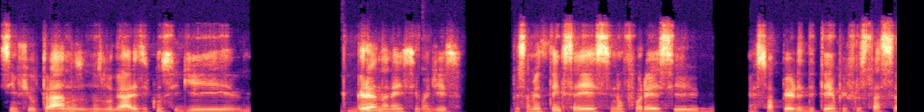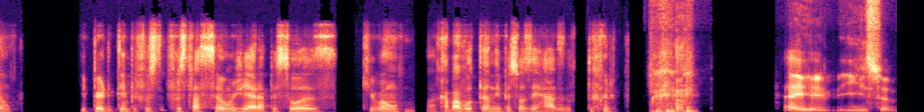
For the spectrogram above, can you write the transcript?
se infiltrar nos, nos, lugares e conseguir grana, né, em cima disso. O pensamento tem que ser esse, se não for esse, é só perda de tempo e frustração. E perda de tempo e frustração gera pessoas que vão acabar votando em pessoas erradas no futuro. é, e isso,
